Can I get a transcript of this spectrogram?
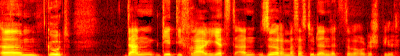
Ähm, gut. Dann geht die Frage jetzt an Sören. Was hast du denn letzte Woche gespielt?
